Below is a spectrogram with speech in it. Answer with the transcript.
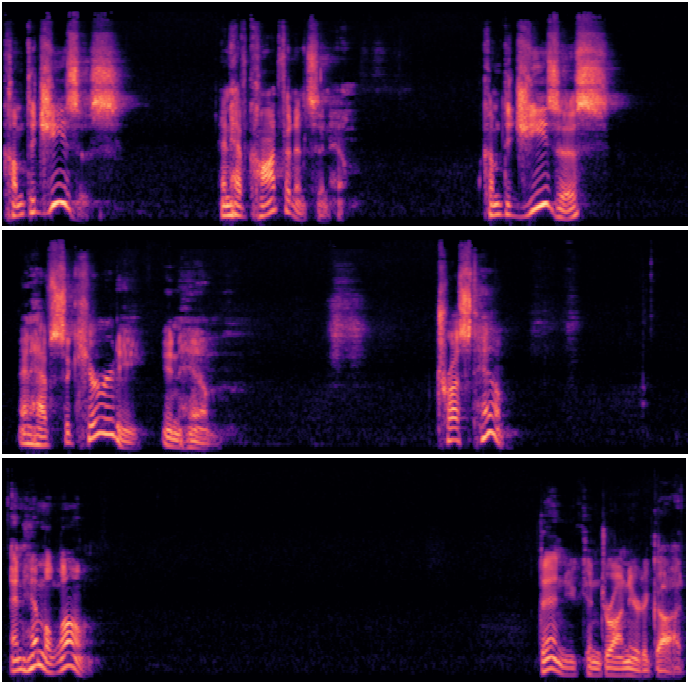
come to Jesus and have confidence in him. Come to Jesus and have security in him. Trust him and him alone. Then you can draw near to God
